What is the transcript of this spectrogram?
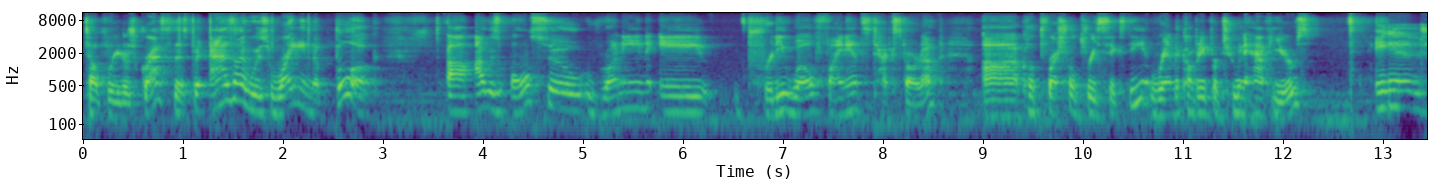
to help readers grasp this. But as I was writing the book, uh, I was also running a pretty well financed tech startup uh, called Threshold 360. Ran the company for two and a half years. And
